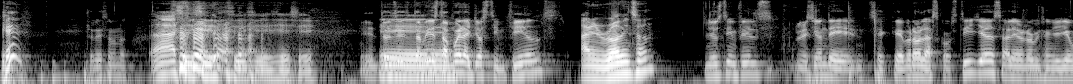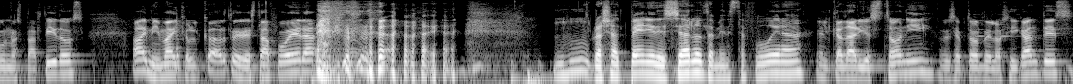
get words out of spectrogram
¿Qué? 3-1. Ah, sí, sí, sí, sí, sí, sí. Entonces Eh, también está fuera Justin Fields. Allen Robinson. Justin Fields, lesión de. Se quebró las costillas. Allen Robinson ya lleva unos partidos. Ay, mi Michael Carter está fuera. Rashad Penny de Seattle también está fuera. El Kadarius Tony, receptor de los gigantes.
